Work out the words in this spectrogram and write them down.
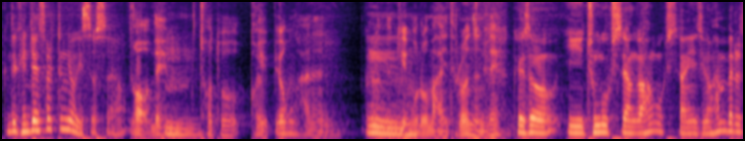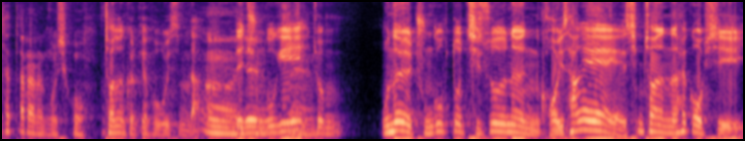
근데 굉장히 설득력 이 있었어요. 어, 네. 음. 저도 거의 뿅 가는 그런 느낌으로 많이 들었는데 그래서 이 중국 시장과 한국 시장이 지금 한 배를 탔다라는 것이고 저는 그렇게 보고 있습니다. 어, 근데 예, 중국이 네. 좀 오늘 중국도 지수는 거의 상해 심천을 할거 없이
